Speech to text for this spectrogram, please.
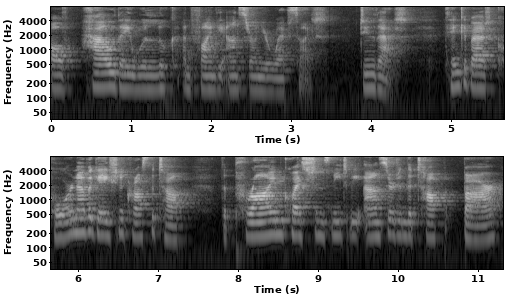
of how they will look and find the answer on your website. Do that. Think about core navigation across the top. The prime questions need to be answered in the top bar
